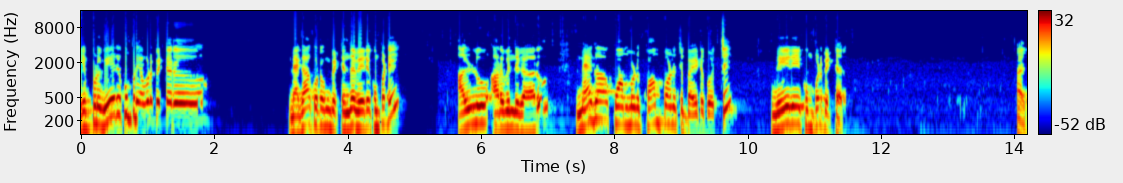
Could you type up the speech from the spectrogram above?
ఇప్పుడు వేరే కుంపటి ఎవరు పెట్టారు? మెగా కుటుంబం పెట్టిందా వేరే కుంపటి? అల్లు అరవింద్ గారు మెగా కాంపౌండ్ కాంపౌండ్ నుంచి బయటకు వచ్చి వేరే కుంపటి పెట్టారు. అది.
